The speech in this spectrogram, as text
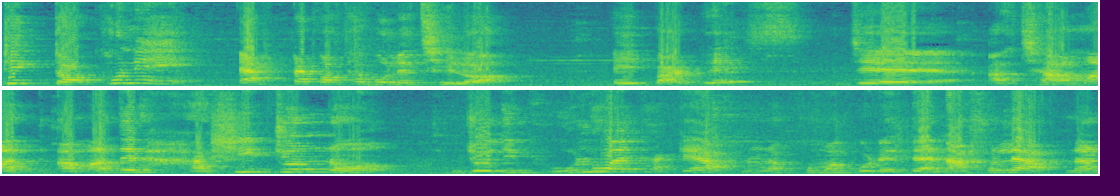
ঠিক তখনই একটা কথা বলেছিল এই পারভেজ। যে আচ্ছা আমার আমাদের হাসির জন্য যদি ভুল হয়ে থাকে, আপনারা ক্ষমা করে দেন। আসলে আপনার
